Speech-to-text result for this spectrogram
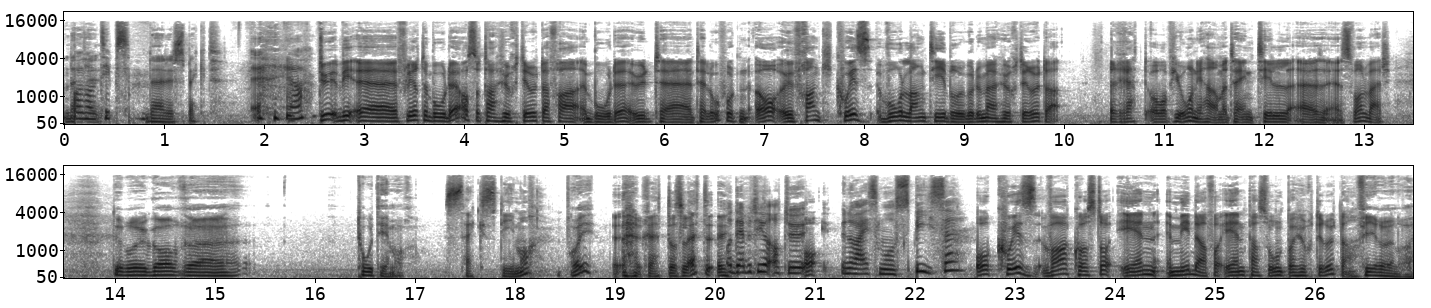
Bare sånne tips. Det er respekt. Ja. Du, vi eh, flyr til Bodø, og så tar Hurtigruta fra Bodø ut til, til Lofoten. Og eh, Frank, quiz. Hvor lang tid bruker du med Hurtigruta rett over fjorden i hermetegn til eh, Svolvær? Du bruker eh, to timer. Seks timer, Oi. rett og slett. Og det betyr at du Og- underveis må spise. Og quiz. Hva koster én middag for én person på Hurtigruta? 400.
